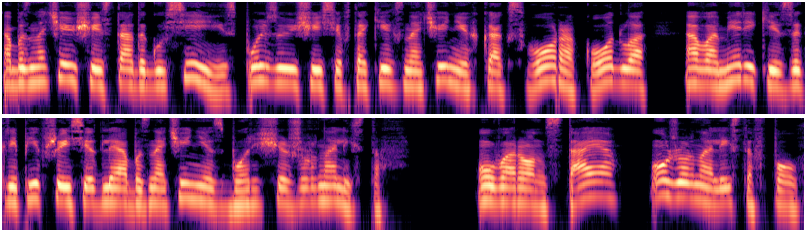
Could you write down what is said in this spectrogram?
обозначающее стадо гусей, использующееся в таких значениях, как свора, кодла, а в Америке закрепившееся для обозначения сборища журналистов. У ворон стая, у журналистов пол.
